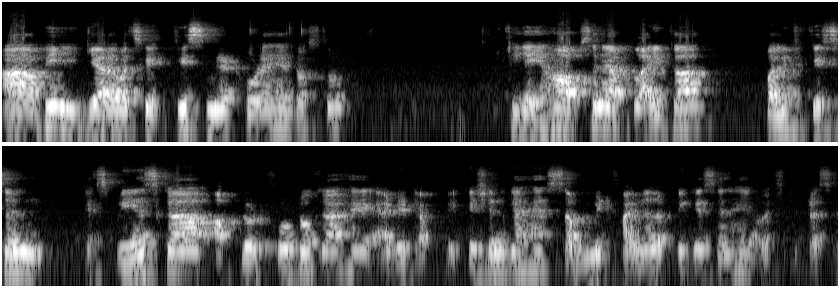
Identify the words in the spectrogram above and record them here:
अभी ग्यारह बज के इक्कीस मिनट हो रहे हैं दोस्तों। ठीक है, यहाँ ऑप्शन है अप्लाई का क्वालिफिकेशन एक्सपीरियंस का अपलोड फ़ोटो का है एडिट एप्लीकेशन का है सबमिट फाइनल एप्लीकेशन है और स्टेटस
